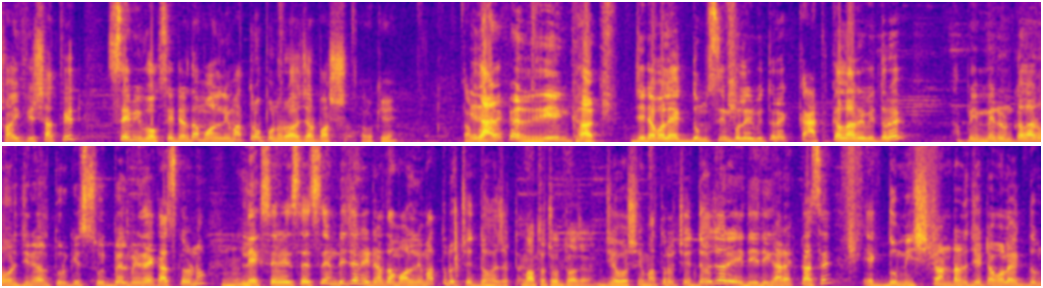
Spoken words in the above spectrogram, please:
ছয় ফিট সাত ফিট সেমি বক্স এটার দাম অনলি মাত্র পনেরো হাজার পাঁচশো। ওকে এটা আরেকটা রিং খাট যেটা বলে একদম সিম্পলের ভিতরে কাঠ কালারের ভিতরে আপনি মেরুন কালার অরিজিনাল তুর্কি সুইট বেল মেরে কাজ করানো লেক্সের সেম ডিজাইন এটার দাম অনলি মাত্র চোদ্দ হাজার টাকা। মাত্র চোদ্দ হাজার। জি অবশ্যই মাত্র চোদ্দ হাজার। এই দিয়ে দিকে আরেকটা আছে একদম স্ট্যান্ডার্ড যেটা বলে একদম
